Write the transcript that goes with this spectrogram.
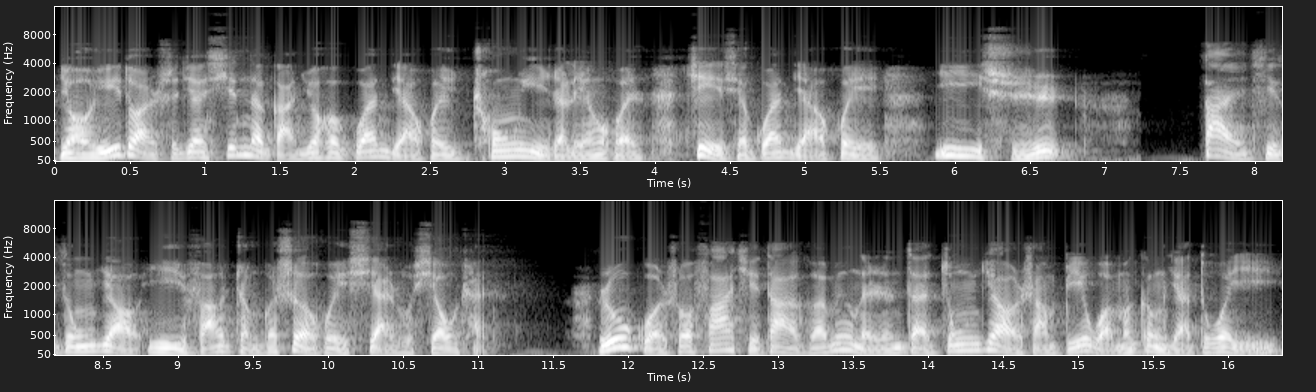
有一段时间，新的感觉和观点会充溢着灵魂，这些观点会一时代替宗教，以防整个社会陷入消沉。如果说发起大革命的人在宗教上比我们更加多疑，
